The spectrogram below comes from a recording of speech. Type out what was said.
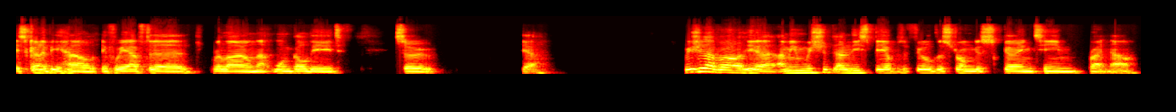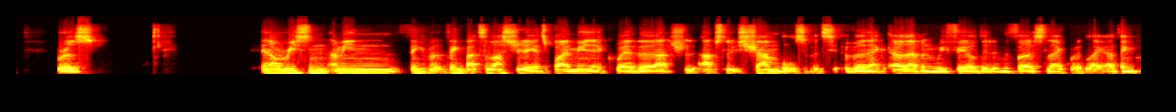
It's going to be hell if we have to rely on that one goal lead. So, yeah, we should have our yeah. I mean, we should at least be able to field the strongest going team right now. Whereas in our recent, I mean, think about think back to last year against Bayern Munich, where the actual absolute shambles of, a t- of an eleven we fielded in the first leg with like I think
